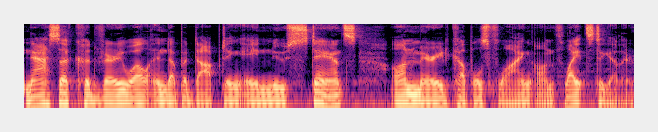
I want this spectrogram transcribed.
NASA could very well end up adopting a new stance on married couples flying on flights together.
